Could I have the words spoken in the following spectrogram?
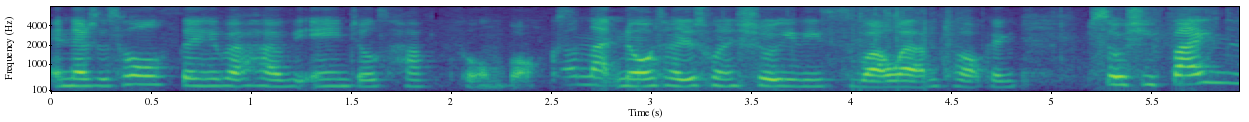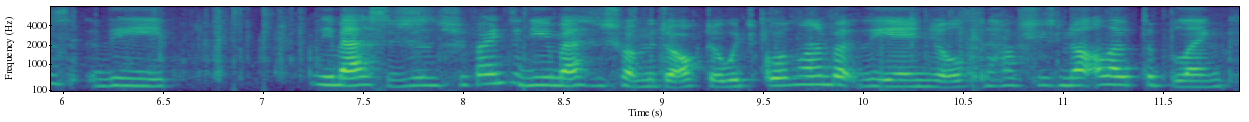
And there's this whole thing about how the angels have the phone box. On that note, I just want to show you these as well while I'm talking. So she finds the the messages, and she finds a new message from the Doctor, which goes on about the angels and how she's not allowed to blink.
